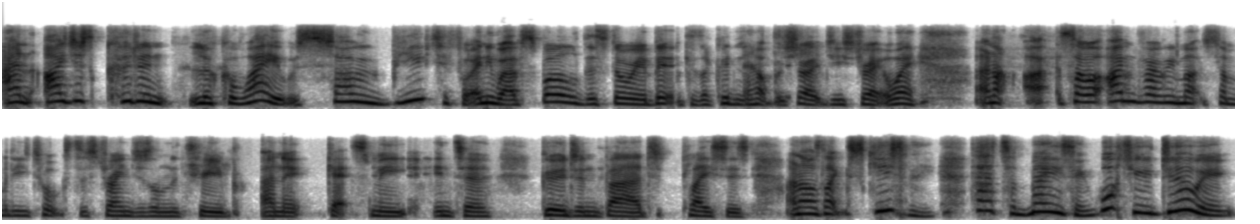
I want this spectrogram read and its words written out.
And I just couldn't look away. It was so beautiful. Anyway, I've spoiled the story a bit because I couldn't help but show it to you straight away. And I, I, so I'm very much somebody who talks to strangers on the tube, and it gets me into good and bad places. And I was like, "Excuse me, that's amazing. What are you doing?"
